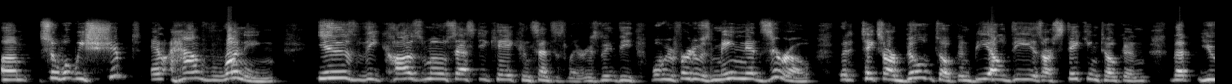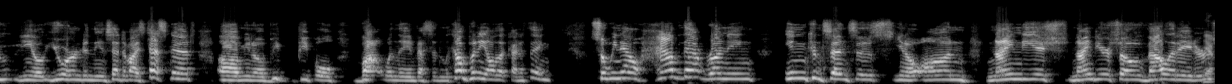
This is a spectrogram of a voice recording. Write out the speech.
um, so what we shipped and have running is the Cosmos SDK consensus layer, is the, the what we refer to as mainnet zero, that it takes our build token, BLD is our staking token that you you know you earned in the incentivized testnet, um, you know, pe- people bought when they invested in the company, all that kind of thing. So we now have that running in consensus, you know, on 90-ish, 90 or so validators yep.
